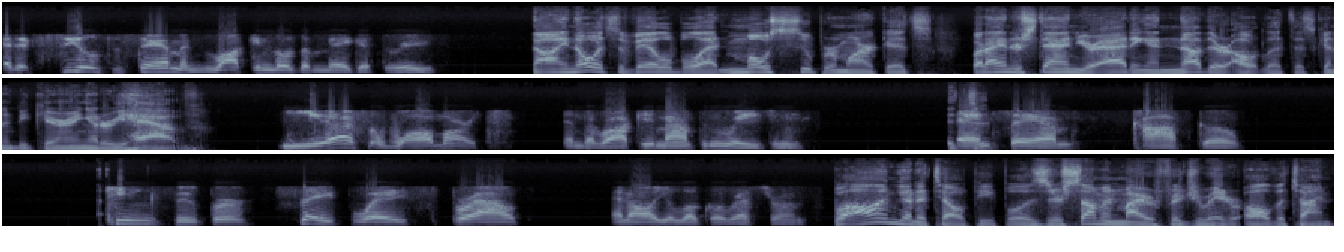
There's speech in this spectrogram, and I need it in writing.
and it seals the salmon, locking those omega 3s. Now, I know it's available at most supermarkets, but I understand you're adding another outlet that's going to be carrying it, or you have. Yes, Walmart in the Rocky Mountain region, It's and Sam's, Costco, King Soopers, Safeway, Sprouts, and all your local restaurants. Well, all I'm going to tell people is there's some in my refrigerator all the time.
